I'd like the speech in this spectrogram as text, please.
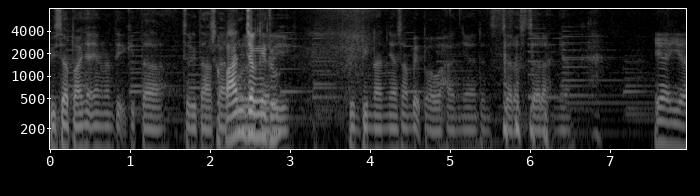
bisa banyak yang nanti kita ceritakan Sepanjang mulai itu. dari pimpinannya sampai bawahannya dan sejarah-sejarahnya Iya iya.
